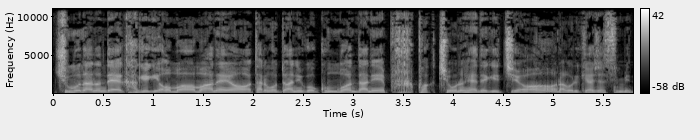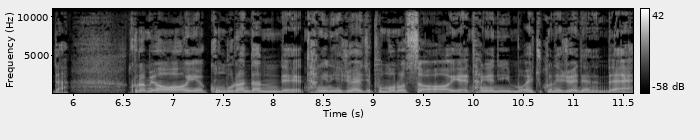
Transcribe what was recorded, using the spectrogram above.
주문하는데 가격이 어마어마하네요. 다른 것도 아니고 공부한다니 팍팍 지원을 해야 되겠죠. 라고 이렇게 하셨습니다. 그러면, 예, 공부를 한다는데 당연히 해줘야죠. 부모로서, 예, 당연히 뭐 해줄 건 해줘야 되는데,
